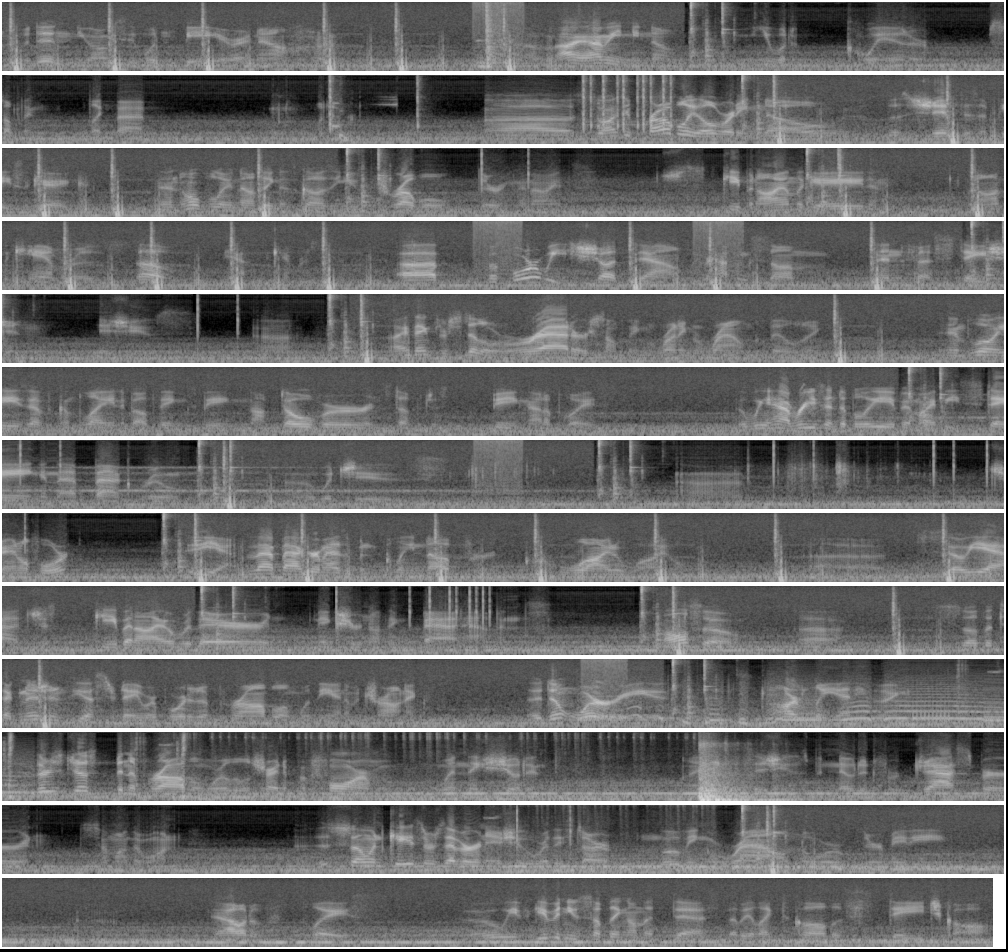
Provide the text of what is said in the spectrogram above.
If it didn't, you obviously wouldn't be here right now. um, I, I mean, you know, you would have quit or something like that. Whatever. Uh, so as you probably already know, this shift is a piece of cake. And hopefully nothing is causing you trouble during the nights. Just keep an eye on the gate and keep an eye on the cameras. Oh, yeah, the cameras. Uh, before we shut down, we're having some infestation issues. Uh, I think there's still a rat or something running around the building. Employees have complained about things being knocked over and stuff just being out of place. But we have reason to believe it might be staying in that back room, uh, which is... Uh, Channel 4? Yeah, that back room hasn't been cleaned up for quite a while. Uh, so yeah, just keep an eye over there and make sure nothing bad happens. Also, uh, so the technicians yesterday reported a problem with the animatronics. Uh, don't worry, it's hardly anything. There's just been a problem where they'll try to perform when they shouldn't. I think this issue has been noted for Jasper and some other one. So in case there's ever an issue where they start moving around or they're maybe uh, out of place, uh, we've given you something on the desk that we like to call the stage call.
